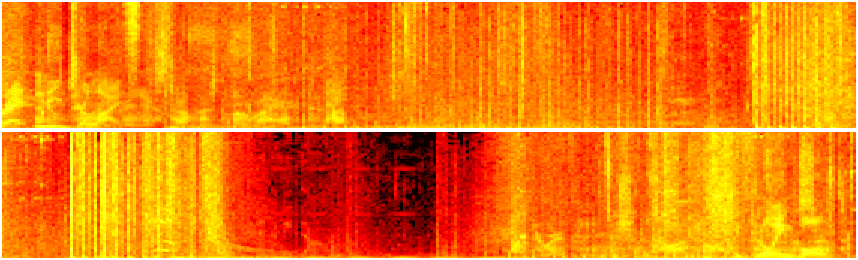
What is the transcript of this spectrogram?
Threat neutralized. established overhead. UAV mission time. Deploying bolt.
